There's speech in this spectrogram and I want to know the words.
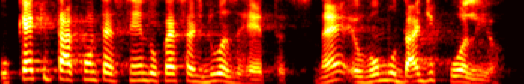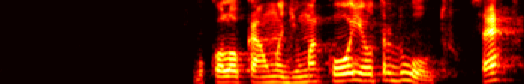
O que é que está acontecendo com essas duas retas? Né? Eu vou mudar de cor ali. Ó. Vou colocar uma de uma cor e outra do outro, certo?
